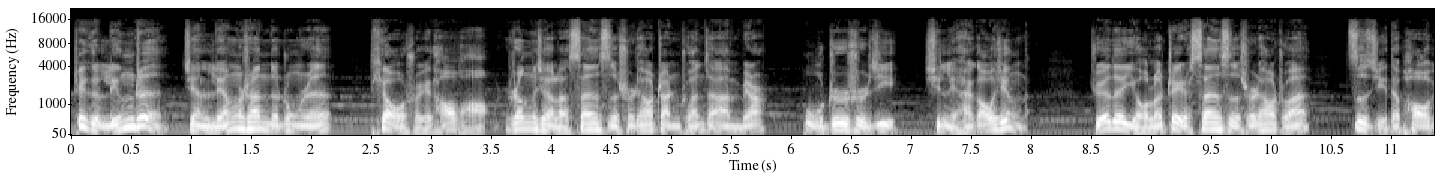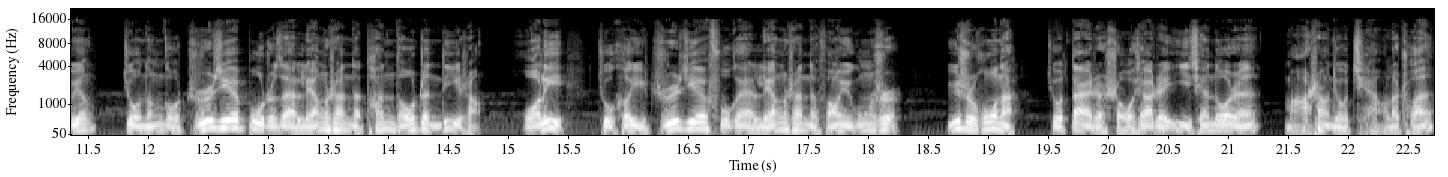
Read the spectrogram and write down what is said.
这个凌振见梁山的众人。跳水逃跑，扔下了三四十条战船在岸边，不知是计，心里还高兴呢，觉得有了这三四十条船，自己的炮兵就能够直接布置在梁山的滩头阵地上，火力就可以直接覆盖梁山的防御工事。于是乎呢，就带着手下这一千多人，马上就抢了船，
